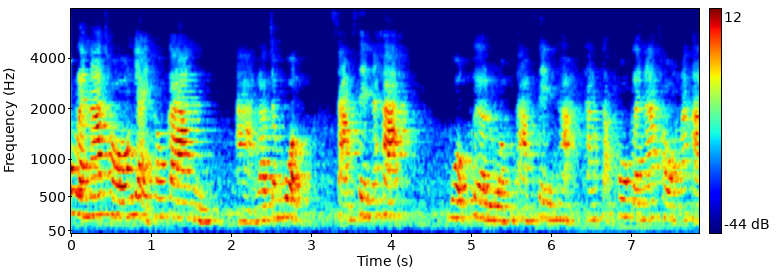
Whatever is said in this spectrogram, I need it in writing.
กและหน้าท้องใหญ่เท่ากันอ่าเราจะบวก 3 เซนนะคะ บวกเผื่อรวม 3 เซนค่ะ ทั้งสะโพกและหน้าท้องนะคะ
